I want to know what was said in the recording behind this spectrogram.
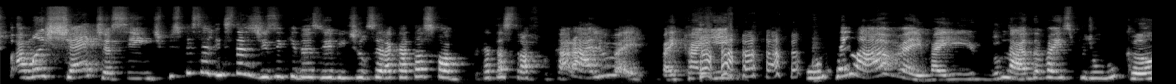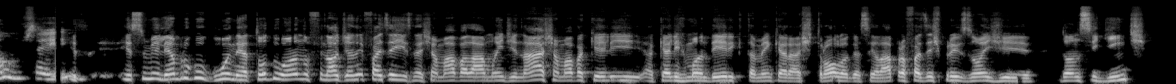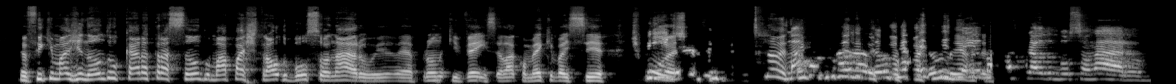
Tipo, a manchete, assim, tipo, especialistas dizem que 2021 será catastrófico. Caralho, velho. Vai cair, sei lá, velho. Vai, do nada vai explodir um vulcão, não sei. Isso, isso, me lembra o Gugu, né? Todo ano, no final de ano, ele fazia isso, né? Chamava lá a mãe de Ná, chamava aquele, aquela irmã dele, que também que era astróloga, sei lá, para fazer as previsões de, do ano seguinte. Eu fico imaginando o cara traçando o mapa astral do Bolsonaro é, pro ano que vem, sei lá como é que vai ser. Tipo, Bicho, é, não, é sempre eu já pesquisei o mapa astral do Bolsonaro.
